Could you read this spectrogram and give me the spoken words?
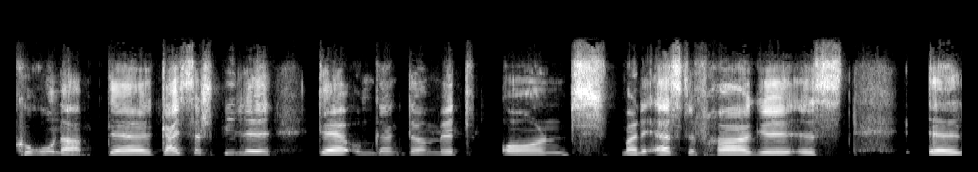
Corona, der Geisterspiele, der Umgang damit. Und meine erste Frage ist, äh,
